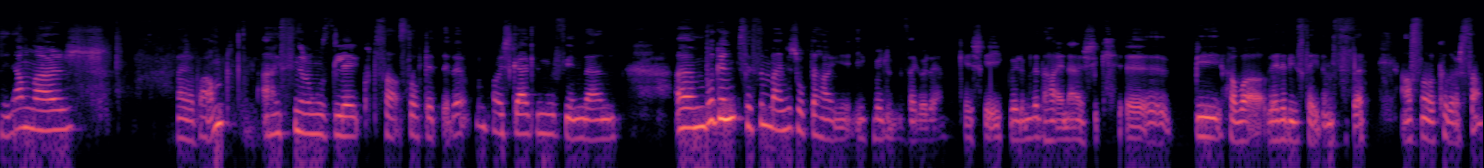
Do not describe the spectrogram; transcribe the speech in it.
Selamlar. Merhaba. Ay Sinirumuz ile kutsal sohbetlere hoş geldiniz yeniden. Bugün sesim bence çok daha iyi ilk bölümümüze göre. Keşke ilk bölümde daha enerjik bir hava verebilseydim size. Aslına bakılırsa.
